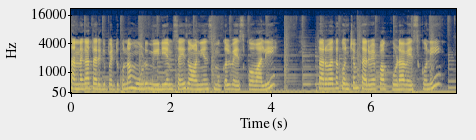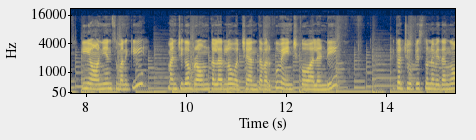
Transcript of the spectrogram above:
సన్నగా తరిగి పెట్టుకున్న మూడు మీడియం సైజ్ ఆనియన్స్ ముక్కలు వేసుకోవాలి. తర్వాత కొంచెం కరివేపాకు కూడా వేసుకొని ఈ ఆనియన్స్ మనకి మంచిగా బ్రౌన్ కలర్లో వచ్చేంత వరకు వేయించుకోవాలండి. ఇక్కడ చూపిస్తున్న విధంగా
